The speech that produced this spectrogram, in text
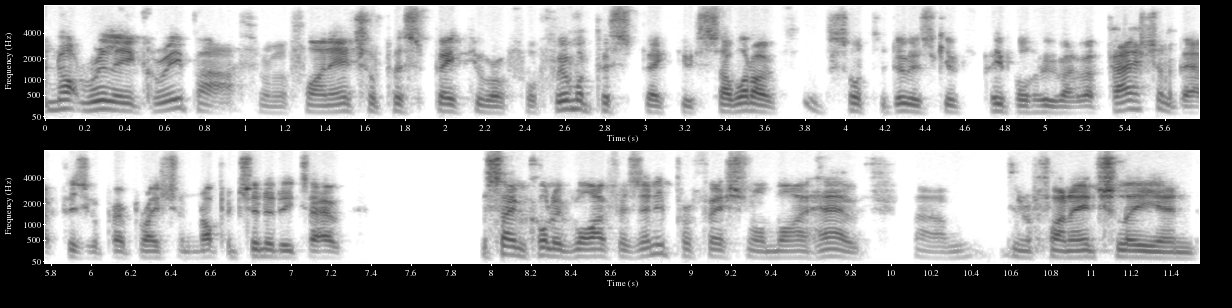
not really a career path from a financial perspective or a fulfillment perspective. So what I've sought to do is give people who have a passion about physical preparation an opportunity to have the same quality of life as any professional might have, um, you know, financially and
